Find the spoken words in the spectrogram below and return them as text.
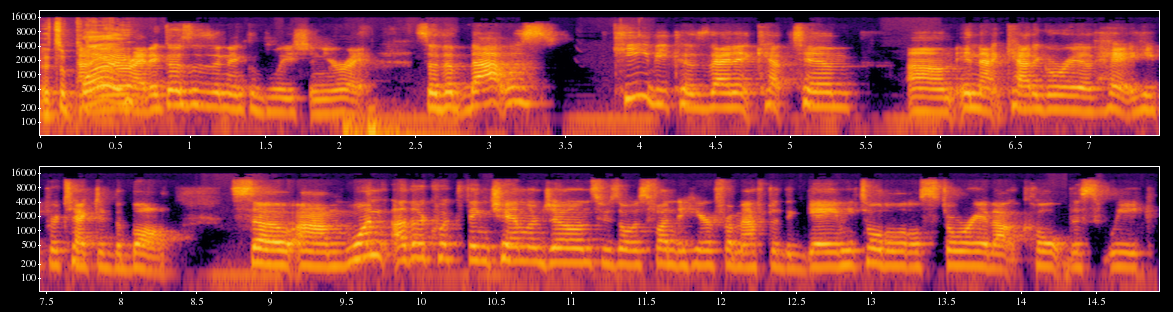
It's a play. Uh, you're right. It goes as an incompletion. You're right. So the, that was key because then it kept him um, in that category of, hey, he protected the ball. So um, one other quick thing, Chandler Jones, who's always fun to hear from after the game, he told a little story about Colt this week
